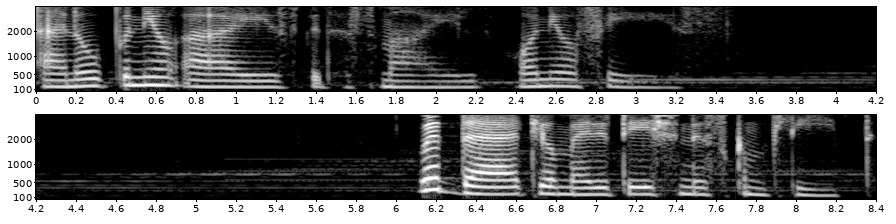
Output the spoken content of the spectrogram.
and open your eyes with a smile on your face. With that, your meditation is complete.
